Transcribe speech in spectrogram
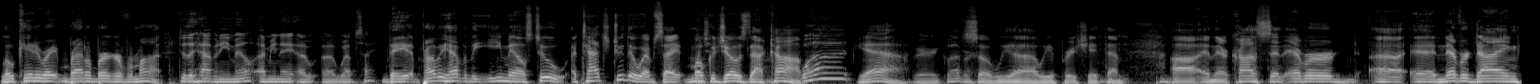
Located right in Brattleboro, Vermont. Do they have an email? I mean, a, a, a website? They probably have the emails too attached to their website, mochajoes.com. What? Yeah. Very clever. So we uh, we appreciate them uh, and their constant, ever, uh, uh, never dying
